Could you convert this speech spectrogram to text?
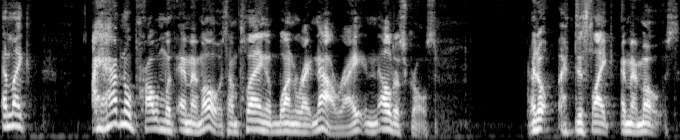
and like, I have no problem with MMOs. I'm playing one right now, right, in Elder Scrolls. I don't dislike MMOs,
